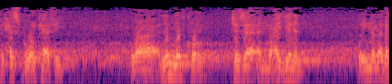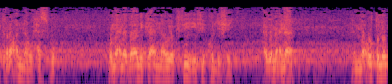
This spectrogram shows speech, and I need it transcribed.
فالحسب هو الكافي. ولم يذكر جزاء معينا وإنما ذكر أنه حسبه. ومعنى ذلك أنه يكفيه في كل شيء. هذا معناه لما أطلق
